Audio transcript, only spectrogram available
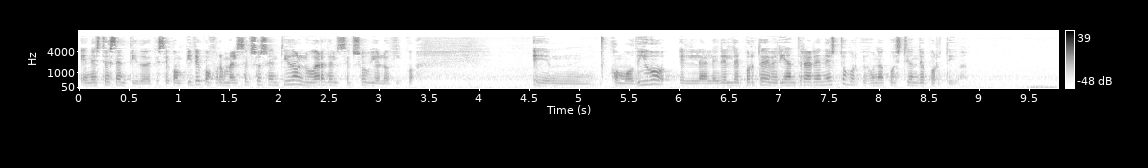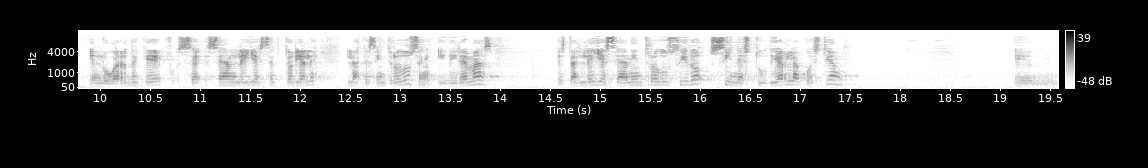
en, este sentido, de que se compite conforme al sexo sentido en lugar del sexo biológico. Em, como digo, la ley del deporte debería entrar en esto porque es una cuestión deportiva. En lugar de que sean leyes sectoriales las que se introducen. Y diré más, estas leyes se han introducido sin estudiar la cuestión. Em,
